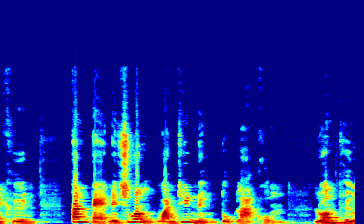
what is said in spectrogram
นคืน ตั้งแต่ในช่วงวันที่ 1 ตุลาคม รวมถึง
